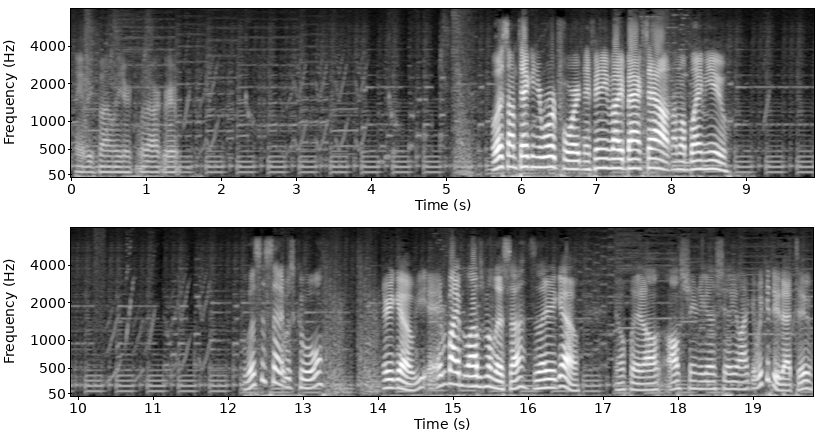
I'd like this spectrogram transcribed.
I think it'll be fun with your with our group. Melissa, I'm taking your word for it, and if anybody backs out, I'm gonna blame you. Melissa said it was cool. There you go. Everybody loves Melissa, so there you go. You know, play it all off stream together, see how you like it. We could do that too.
